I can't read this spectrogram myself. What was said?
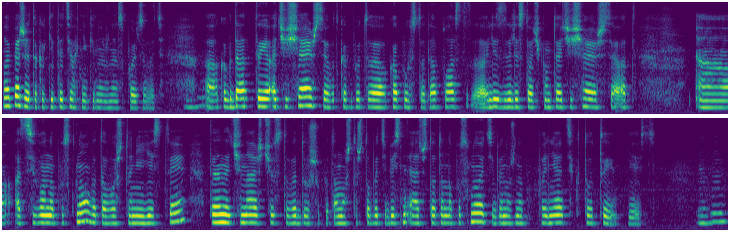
Но опять же, это какие-то техники нужно использовать. А, Когда ты очищаешься, вот как будто капуста, да, пласт э, лист за листочком, ты очищаешься от, а, от всего напускного, того, что не есть ты, ты начинаешь чувствовать душу, потому что, чтобы тебе снять что-то напускное, тебе нужно понять, кто ты есть. Мгм.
